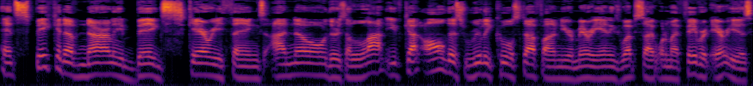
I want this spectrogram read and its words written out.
And speaking of gnarly, big, scary things, I know there's a lot. You've got all this really cool stuff on your Mary Anning's website. One of my favorite areas,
